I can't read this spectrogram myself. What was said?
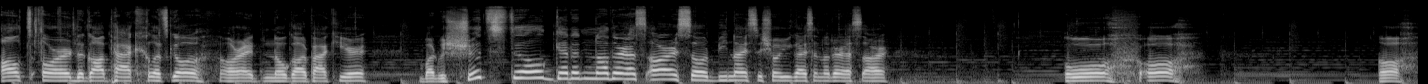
alt or the god pack. Let's go. All right, no god pack here. But we should still get another SR, so it'd be nice to show you guys another SR. Oh, oh, oh,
